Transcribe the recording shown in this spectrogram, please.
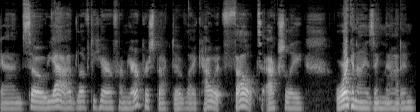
and so yeah i'd love to hear from your perspective like how it felt actually organizing that and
